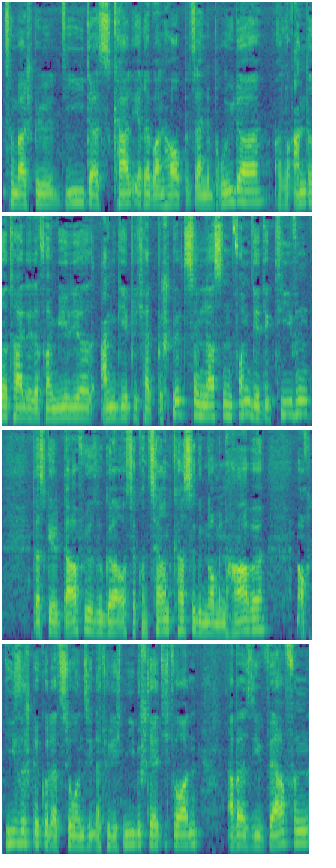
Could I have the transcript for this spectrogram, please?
Zum Beispiel die, dass Karl Erevan Haupt seine Brüder, also andere Teile der Familie, angeblich hat bespitzeln lassen von Detektiven. Das Geld dafür sogar aus der Konzernkasse genommen habe. Auch diese Spekulationen sind natürlich nie bestätigt worden aber sie werfen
